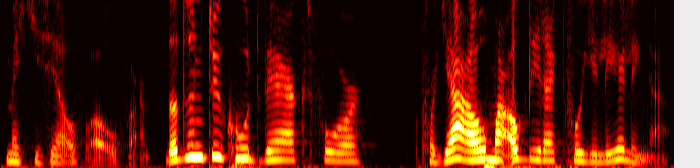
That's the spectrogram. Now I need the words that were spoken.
met jezelf over. Dat is natuurlijk hoe het werkt voor, voor jou, maar ook direct voor je leerlingen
